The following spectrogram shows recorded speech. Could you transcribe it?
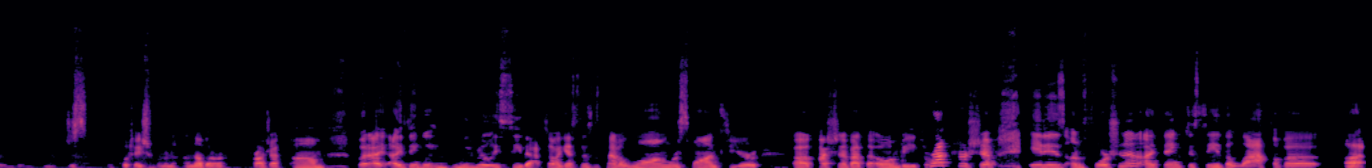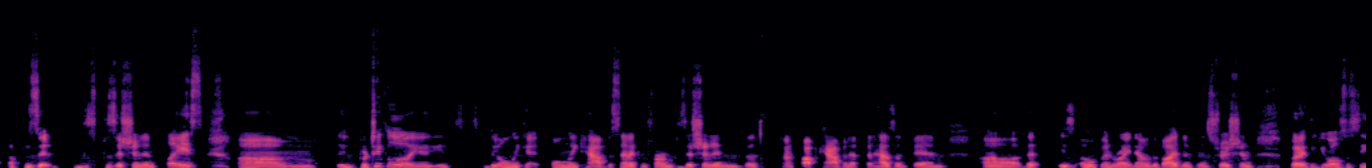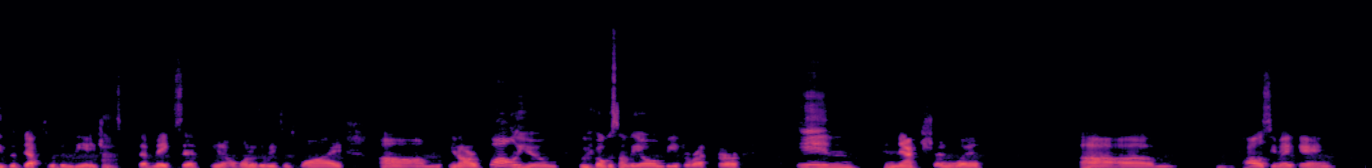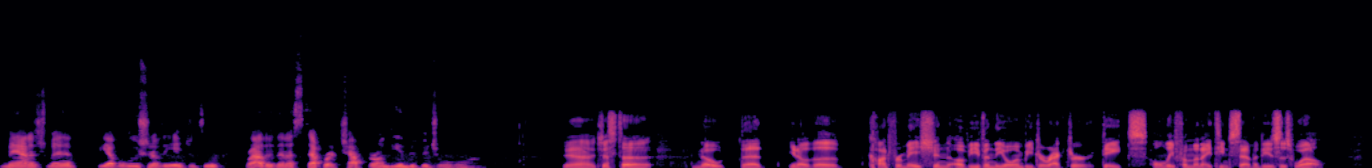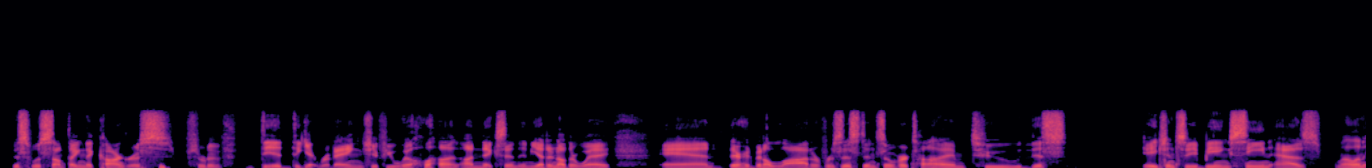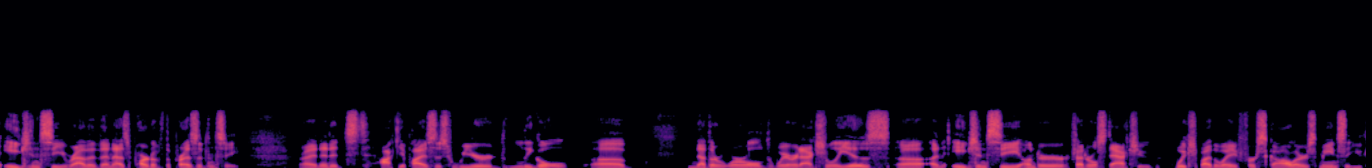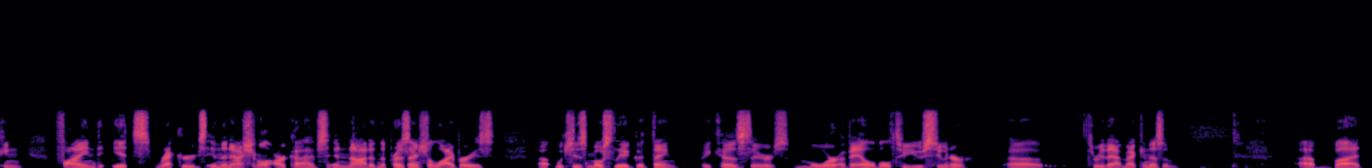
just a quotation from an, another project. Um, but I, I, think we, we really see that. So I guess this is kind of a long response to your uh, question about the OMB directorship. It is unfortunate, I think, to see the lack of a uh, a posi- this position in place. Um, particularly, it's the only only cap Senate confirmed position in the kind of top cabinet that hasn't been uh, that is open right now in the Biden administration. But I think you also see the depth within the agency that makes it, you know, one of the reasons why um, in our volume we focus on the OMB director in connection with um, policymaking, management, the evolution of the agency, rather than a separate chapter on the individual alone. Yeah, just to note that, you know, the confirmation of even the OMB director dates only from the 1970s as well. This was something that Congress sort of did to get revenge, if you will, on, on Nixon in yet another way. And there had been a lot of resistance over time to this agency being seen as, well, an agency rather than as part of the presidency right? And it occupies this weird legal uh, netherworld where it actually is uh, an agency under federal statute, which, by the way, for scholars means that you can find its records in the National Archives and not in the presidential libraries, uh, which is mostly a good thing because there's more available to you sooner uh, through that mechanism. Uh, but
